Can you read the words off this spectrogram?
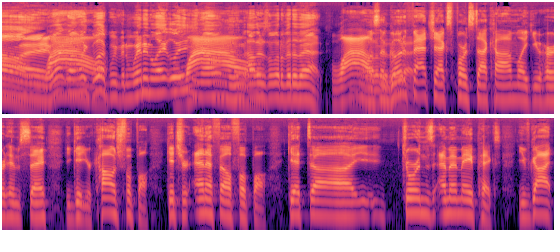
Boy. Look, Wow. Look, look, we've been winning lately. you know, Wow. now there's a little bit of that. Wow. So go to fatjacksports.com, like you heard him say. You get your college football, get your NFL football, get uh, Jordan's MMA picks. You've got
